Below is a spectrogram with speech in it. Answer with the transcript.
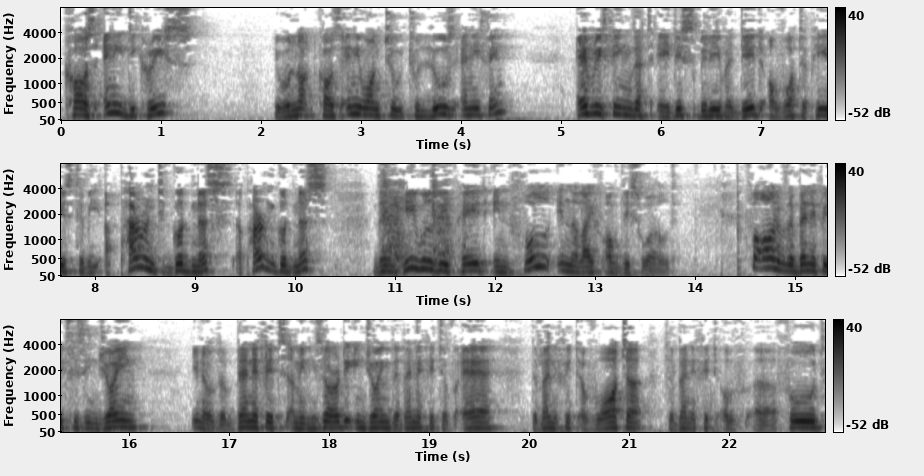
cause any decrease. He will not cause anyone to, to lose anything. Everything that a disbeliever did of what appears to be apparent goodness, apparent goodness, then he will be paid in full in the life of this world for all of the benefits he's enjoying, you know, the benefits, I mean, he's already enjoying the benefit of air, the benefit of water, the benefit of uh, food,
